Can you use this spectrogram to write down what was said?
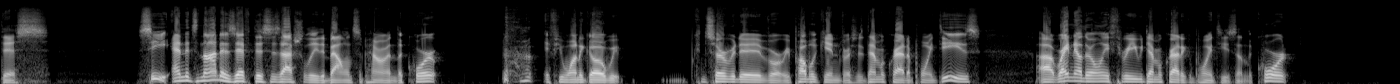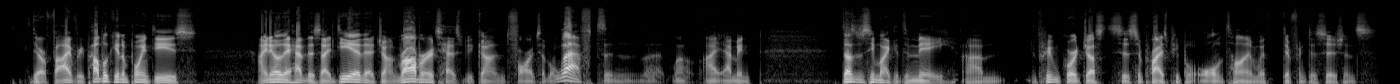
this seat. And it's not as if this is actually the balance of power in the court. if you want to go re- conservative or Republican versus Democrat appointees, uh, right now there are only three Democratic appointees on the court. There are five Republican appointees. I know they have this idea that John Roberts has gone far to the left, and uh, well, I, I mean, it doesn't seem like it to me. Um, Supreme Court justices surprise people all the time with different decisions,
